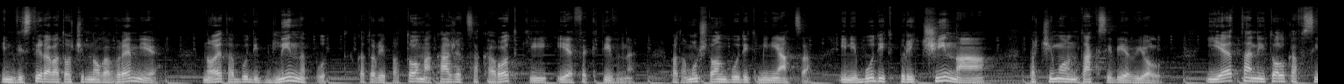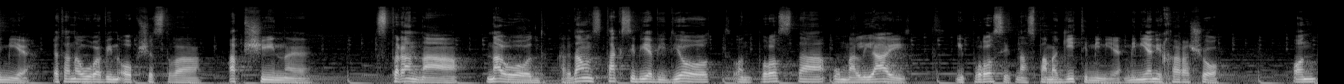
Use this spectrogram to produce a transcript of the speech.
инвестировать очень много времени, но это будет длинный путь, который потом окажется короткий и эффективный, потому что он будет меняться, и не будет причина, почему он так себя вел. И это не только в семье, это на уровне общества, общины, страна, народ. Когда он так себя ведет, он просто умоляет и просит нас, помогите мне, мне нехорошо. Он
